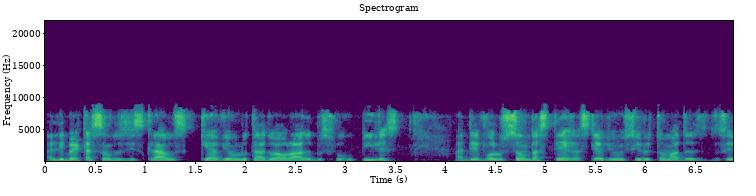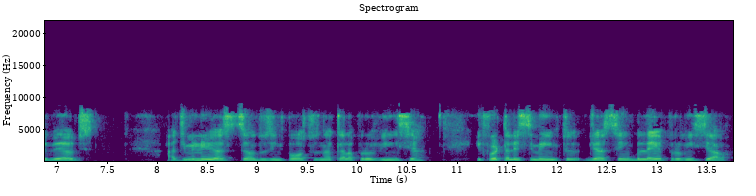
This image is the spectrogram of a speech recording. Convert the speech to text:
a libertação dos escravos que haviam lutado ao lado dos farroupilhas, a devolução das terras que haviam sido tomadas dos rebeldes, a diminuição dos impostos naquela província e fortalecimento de Assembleia Provincial.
